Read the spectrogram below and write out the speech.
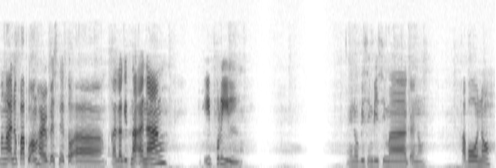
Mga ano pa po ang harvest nito? Ah, kalagitnaan ng April. Ayun, oh, busy-busy mag, ano, abono.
